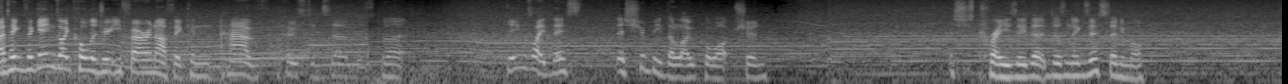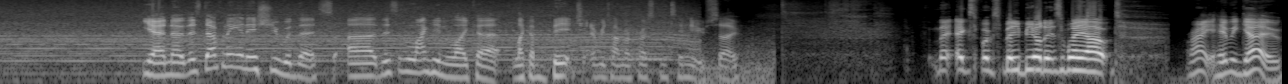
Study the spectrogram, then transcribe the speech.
I think for games like Call of Duty, fair enough, it can have hosted servers, but games like this, this should be the local option. It's just crazy that it doesn't exist anymore. Yeah, no, there's definitely an issue with this. Uh, this is lagging like a like a bitch every time I press continue, so... My Xbox may be on its way out. Right, here we go.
